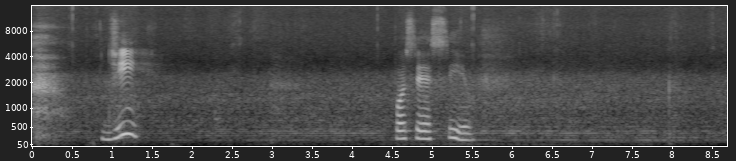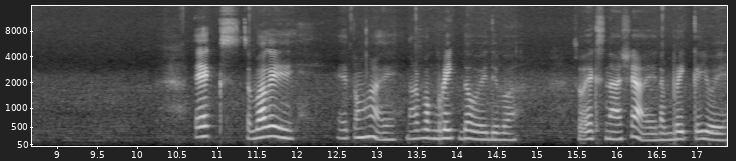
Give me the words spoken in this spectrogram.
G. Possessive. X, sa bagay, eto nga eh, nakipag-break daw eh, ba? So, X na siya eh, nag-break kayo eh.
